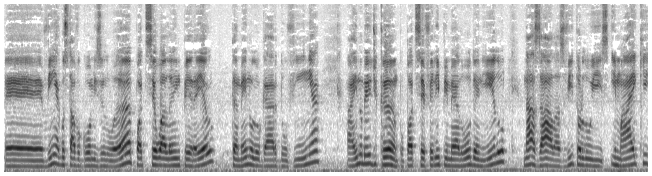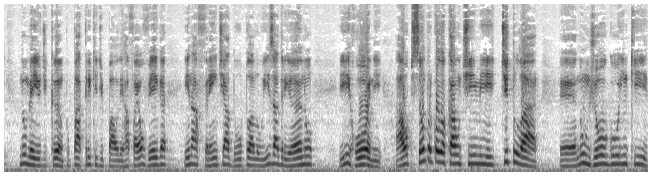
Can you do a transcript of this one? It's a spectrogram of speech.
É, vinha Gustavo Gomes e Luan, pode ser o Alain Pereu também no lugar do Vinha. Aí no meio de campo pode ser Felipe Melo ou Danilo. Nas alas, Vitor Luiz e Mike. No meio de campo, Patrick de Paula e Rafael Veiga. E na frente a dupla Luiz Adriano e Rony. A opção por colocar um time titular é, num jogo em que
